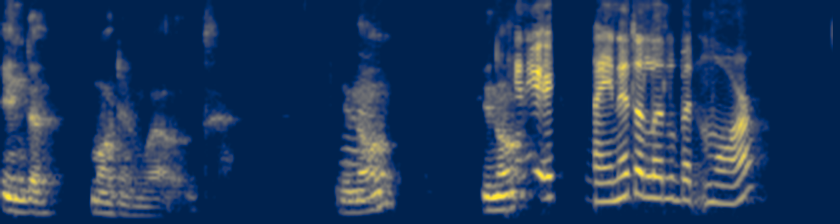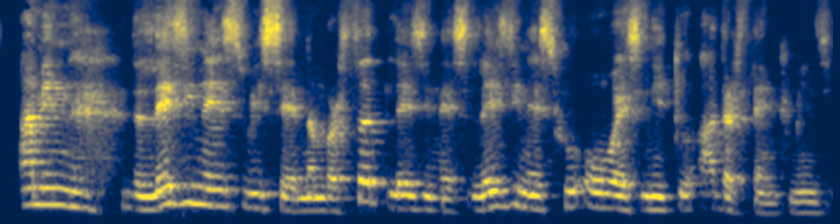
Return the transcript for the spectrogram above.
in the modern world. You know, you know. Can you explain it a little bit more? I mean, the laziness we say, number third laziness, laziness who always need to other thing means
